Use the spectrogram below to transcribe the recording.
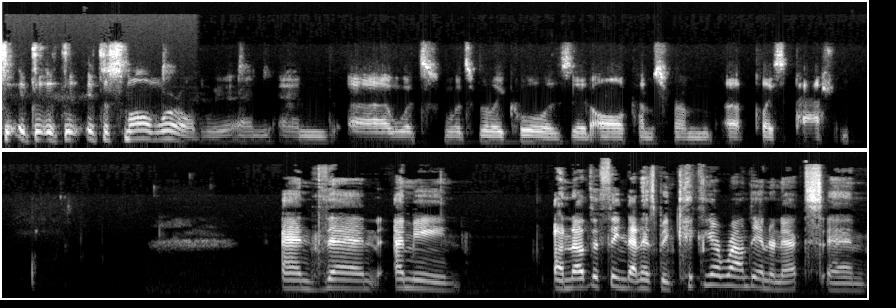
it's, it's, it's, a small world, we, and and uh, what's what's really cool is it all comes from a place of passion. And then, I mean, another thing that has been kicking around the internet, and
